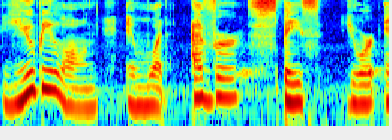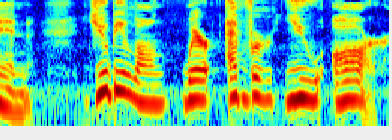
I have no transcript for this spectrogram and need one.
You belong in whatever space you're in. You belong wherever you are.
